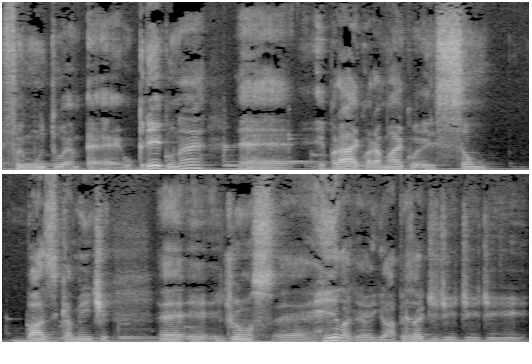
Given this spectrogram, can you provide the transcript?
foi muito é, é, o grego, né? hebraico, aramaico, eles são basicamente idiomas apesar de, de, de, de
